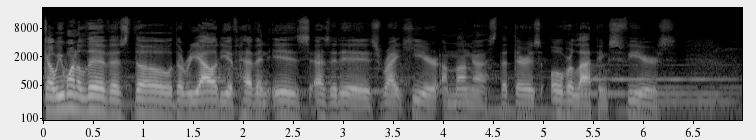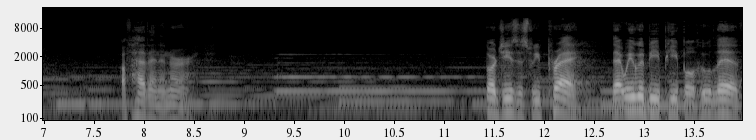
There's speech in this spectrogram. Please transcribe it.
God, we want to live as though the reality of heaven is as it is right here among us, that there is overlapping spheres of heaven and earth. Lord Jesus, we pray that we would be people who live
